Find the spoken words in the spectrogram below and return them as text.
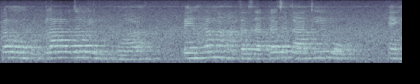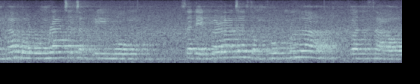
พระมงกุฎเกล้าเจ้าอยู่หัว เป็นพระมหากษัตริย์รัชกาลที่ 6 แห่งพระบรมราชจักรีวงศ์ เสด็จพระราชสมภพเมื่อวันเสาร์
